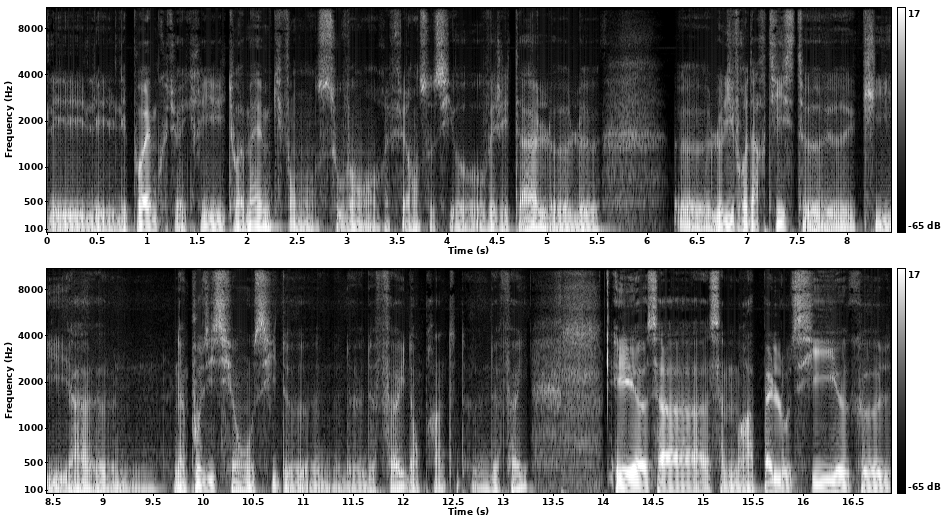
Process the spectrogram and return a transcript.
les, les, les poèmes que tu as écrits toi-même, qui font souvent référence aussi au, au végétal, euh, le, euh, le livre d'artiste euh, qui a euh, une imposition aussi de, de, feuilles, d'empreintes de, feuilles. Et ça, ça me rappelle aussi que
